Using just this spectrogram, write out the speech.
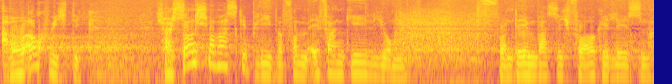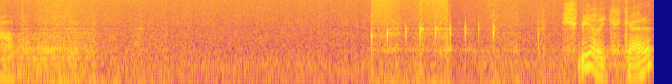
Aber auch wichtig, ist euch sonst noch was geblieben vom Evangelium, von dem, was ich vorgelesen habe? Schwierig, gell?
